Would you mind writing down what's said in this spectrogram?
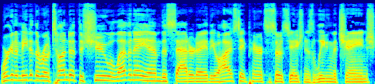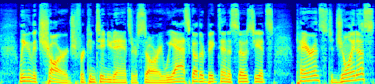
"We're going to meet at the Rotunda at the Shoe, 11 a.m. this Saturday. The Ohio State Parents Association is leading the change, leading the charge for continued answers. Sorry, we ask other Big Ten associates parents to join us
